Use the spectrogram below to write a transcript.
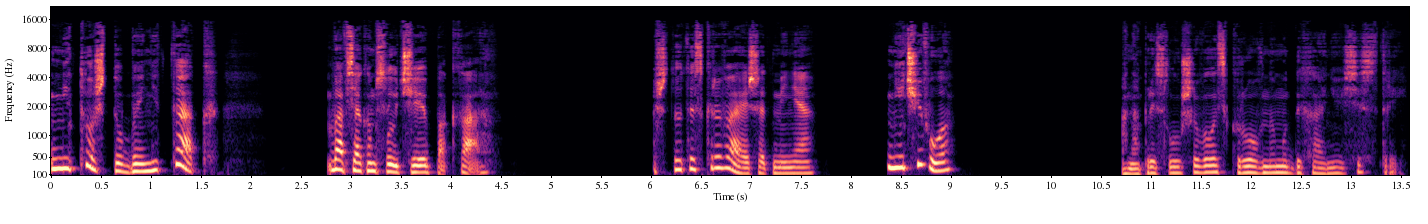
«Не то чтобы не так. Во всяком случае, пока». «Что ты скрываешь от меня?» «Ничего». Она прислушивалась к ровному дыханию сестры.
